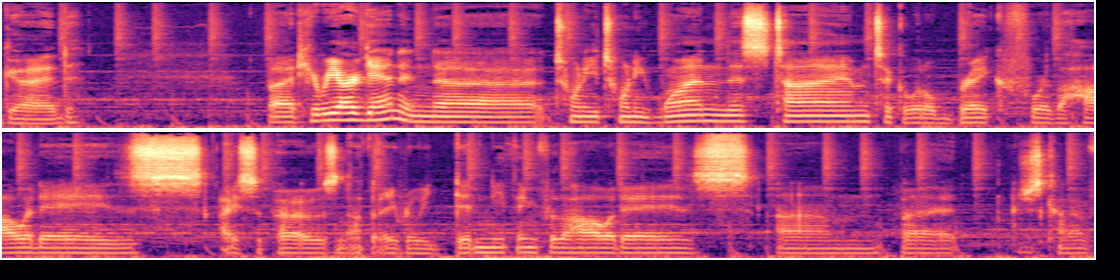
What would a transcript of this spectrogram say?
good. But here we are again in uh, 2021 this time. Took a little break for the holidays, I suppose. Not that I really did anything for the holidays, um, but I just kind of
